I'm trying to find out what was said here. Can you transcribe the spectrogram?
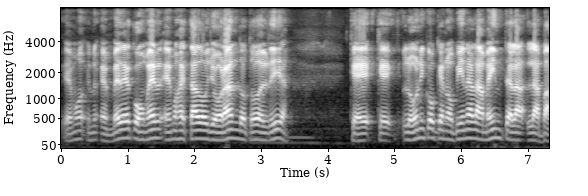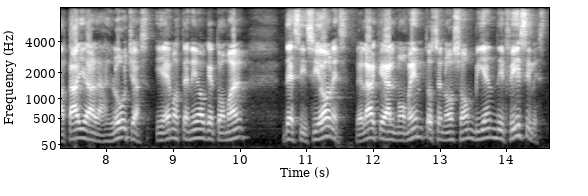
Hemos, en vez de comer, hemos estado llorando todo el día que, lo único que nos viene a la mente, las la batallas, las luchas, y hemos tenido que tomar decisiones, ¿verdad? Que al momento se nos son bien difíciles.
